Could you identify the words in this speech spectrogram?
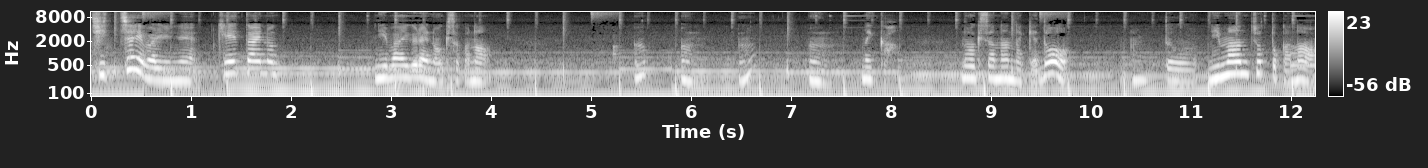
ちっちゃい割にね携帯の2倍ぐらいの大きさかなうんまあいいか。の大きさなんだけどうんと2万ちょっとかな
